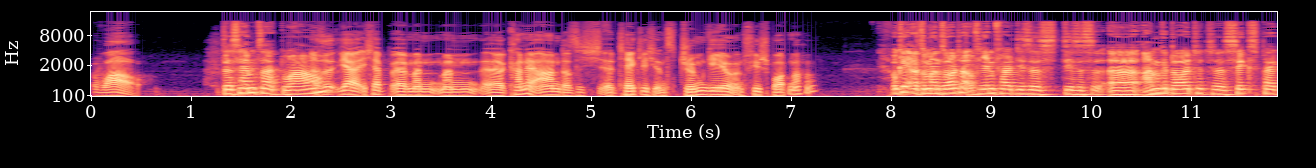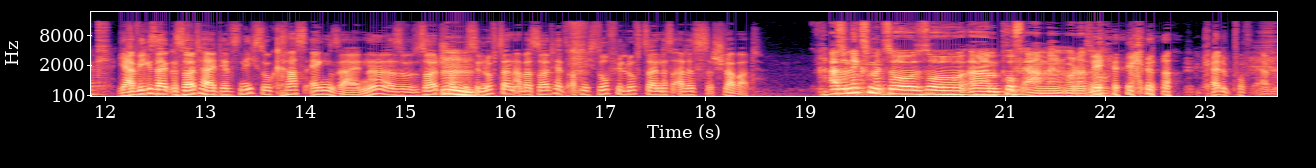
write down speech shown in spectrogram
Wow. Das Hemd sagt wow. Also ja, ich habe, äh, man, man äh, kann erahnen, dass ich äh, täglich ins Gym gehe und viel Sport mache. Okay, also man sollte auf jeden Fall dieses dieses äh, angedeutete Sixpack. Ja, wie gesagt, es sollte halt jetzt nicht so krass eng sein, ne? Also es sollte schon mm. ein bisschen Luft sein, aber es sollte jetzt auch nicht so viel Luft sein, dass alles schlabbert. Also nichts mit so so ähm, Puffärmeln oder so. Nee, genau. Keine Puffärmel.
